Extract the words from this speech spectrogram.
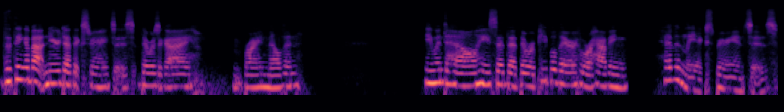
the thing about near death experiences, there was a guy, Bryan Melvin. He went to hell. He said that there were people there who were having heavenly experiences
